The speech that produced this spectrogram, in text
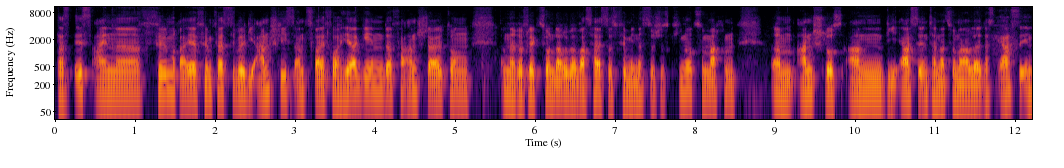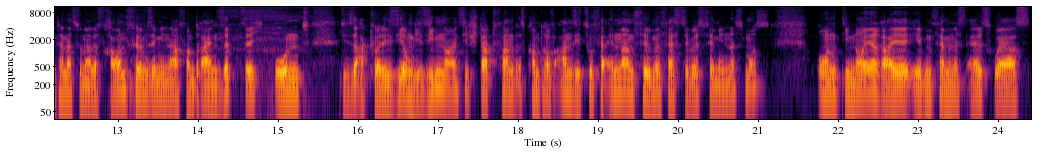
Das ist eine Filmreihe, Filmfestival, die anschließt an zwei vorhergehende Veranstaltungen. Eine Reflexion darüber, was heißt es, feministisches Kino zu machen. Ähm, Anschluss an die erste internationale, das erste internationale Frauenfilmseminar von 73 und diese Aktualisierung, die 97 stattfand. Es kommt darauf an, sie zu verändern. Filme, Festivals, Feminismus. Und die neue Reihe, eben Feminist Elsewheres,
